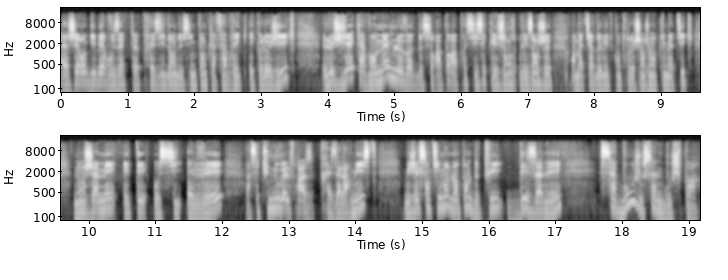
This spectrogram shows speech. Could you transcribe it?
Euh, Jérôme Guibert, vous êtes président du think tank La Fabrique écologique. Le GIEC, avant même le vote de ce rapport, a précisé que les enjeux en matière de lutte contre le changement climatique n'ont jamais été aussi élevés. C'est une nouvelle phrase très alarmiste, mais j'ai le sentiment de l'entendre depuis des années. Ça bouge ou ça ne bouge pas?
